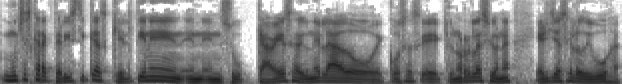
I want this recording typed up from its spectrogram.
muchas características que él tiene en, en- en su cabeza de un helado o de cosas eh, que uno relaciona, él ya se lo dibuja.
